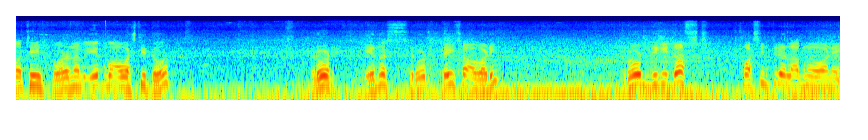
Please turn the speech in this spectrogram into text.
पथरी वडा नम्बर एकमा अवस्थित हो। रोड हेर्नुहोस् रोड त्यही छ अगाडि। रोडदेखि जस्ट पश्चिमतिर लाग्नु हो भने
